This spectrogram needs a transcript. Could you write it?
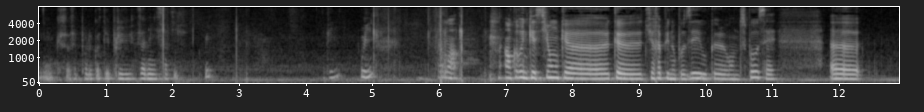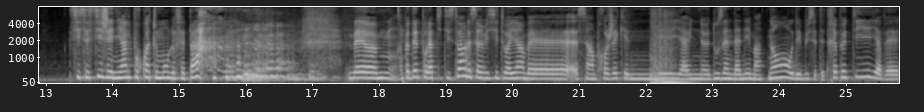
Donc ça c'est pour le côté plus administratif. Oui. Fini? Oui. À moi. Encore une question que, que tu aurais pu nous poser ou qu'on se pose, c'est euh, si c'est si génial, pourquoi tout le monde ne le fait pas? Mais euh, peut-être pour la petite histoire, le service citoyen, ben, c'est un projet qui est né il y a une douzaine d'années maintenant. Au début, c'était très petit. Il y avait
